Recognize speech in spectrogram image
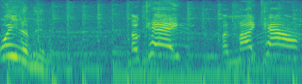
wait a minute. Okay, on my count.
